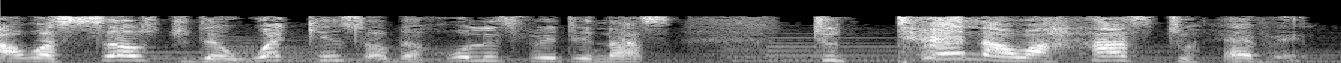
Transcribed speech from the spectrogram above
ourselves to the workings of the Holy Spirit in us to turn our hearts to heaven.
